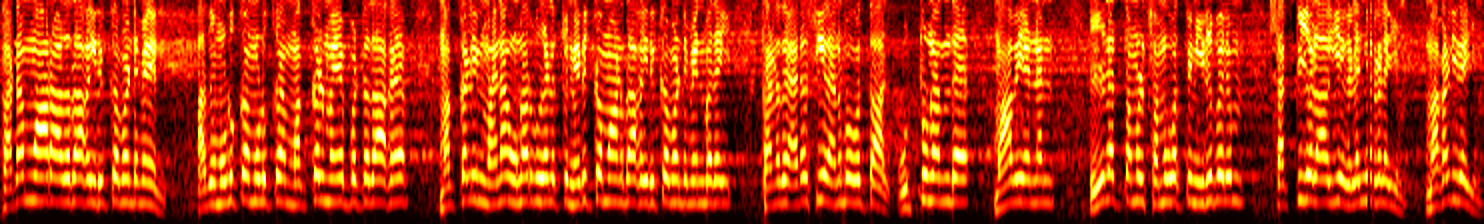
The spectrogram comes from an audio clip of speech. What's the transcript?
தடம் மாறாததாக இருக்க வேண்டுமெனில் அது முழுக்க முழுக்க மக்கள் மயப்பட்டதாக மக்களின் மன உணர்வுகளுக்கு நெருக்கமானதாக இருக்க வேண்டும் என்பதை தனது அரசியல் அனுபவத்தால் உற்றுணர்ந்த மாவையண்ணன் ஈழத்தமிழ் சமூகத்தின் இருவரும் சக்திகளாகிய இளைஞர்களையும் மகளிரையும்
